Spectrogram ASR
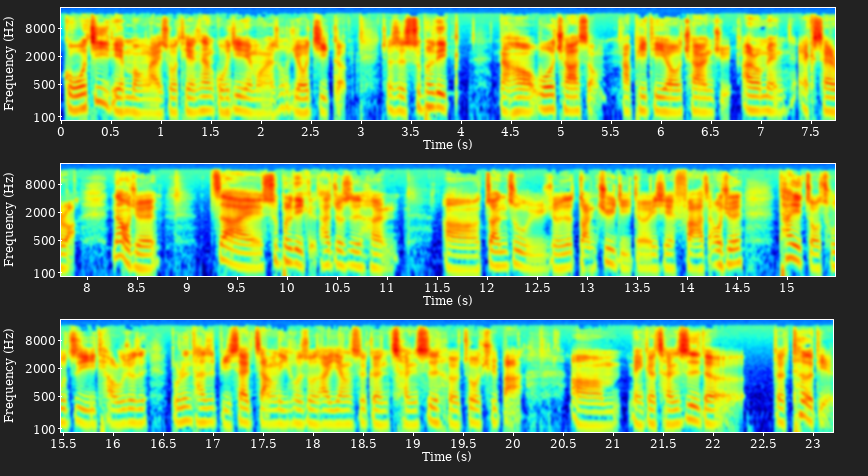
国际联盟来说，田山国际联盟来说有几个，就是 Super League，然后 World Triathlon，那 PTO Challenge、Ironman etc。那我觉得在 Super League，它就是很啊专注于就是短距离的一些发展。我觉得他也走出自己一条路，就是不论他是比赛张力，或者说他一样是跟城市合作去把啊、每个城市的的特点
